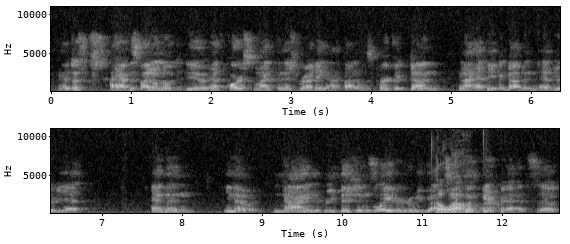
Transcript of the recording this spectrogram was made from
I just I have this, I don't know what to do. And of course, when I finished writing, I thought it was perfect, done, and I hadn't even gotten an editor yet. And then, you know, nine revisions later, we got Oh, to wow. where at. So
